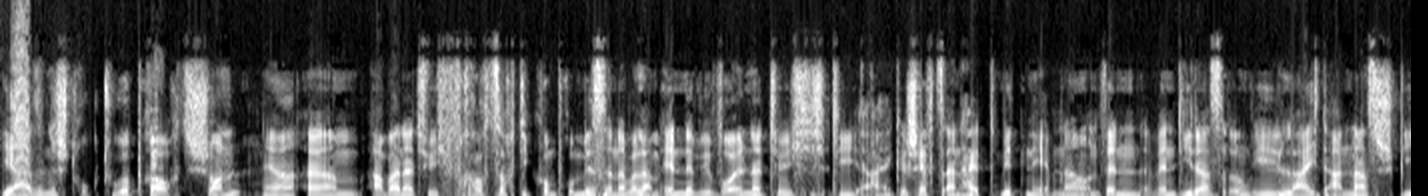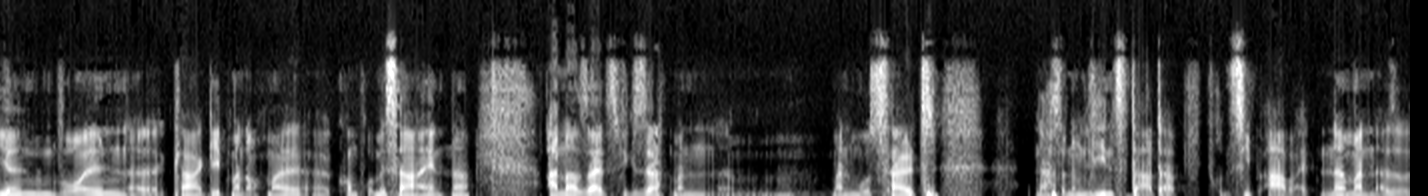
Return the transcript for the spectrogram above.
Ja, also eine Struktur braucht es schon, ja, ähm, aber natürlich braucht es auch die Kompromisse, ne? weil am Ende wir wollen natürlich die Geschäftseinheit mitnehmen, ne? und wenn wenn die das irgendwie leicht anders spielen wollen, äh, klar geht man auch mal äh, Kompromisse ein. Ne? Andererseits, wie gesagt, man ähm, man muss halt nach so einem Lean Startup Prinzip arbeiten. Ne? Man, also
